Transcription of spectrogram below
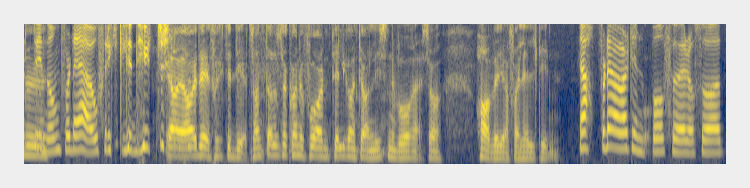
vært du- innom, for det er jo fryktelig dyrt. Ja, ja, det er fryktelig dyrt. sant? Eller så kan du få tilgang til analysene våre. Så har vi det iallfall hele tiden. Ja, for det har vi vært inne på før også, at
